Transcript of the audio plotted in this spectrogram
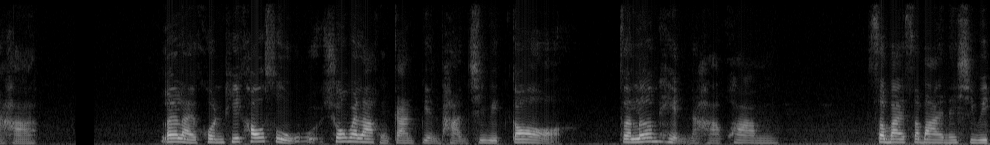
นะคะหลาย ๆ คนที่เข้าสู่ช่วงเวลาของการเปลี่ยนผ่านชีวิตก็ จะเริ่มเห็นนะคะความสบายๆในชีวิต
